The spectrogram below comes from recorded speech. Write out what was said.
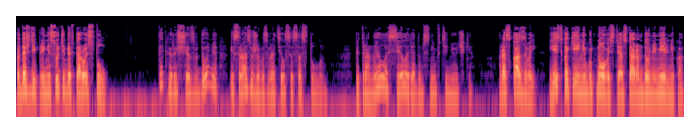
Подожди, принесу тебе второй стул!» Тыквер исчез в доме и сразу же возвратился со стулом. Петронелла села рядом с ним в тенечке. «Рассказывай, есть какие-нибудь новости о старом доме Мельника?»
